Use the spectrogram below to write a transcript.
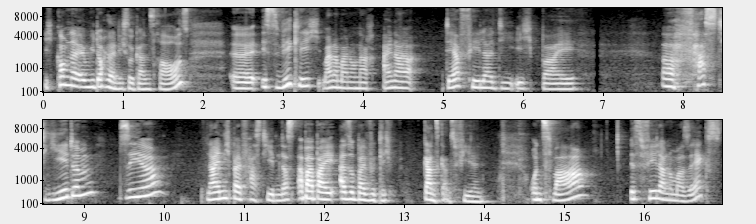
ich komme da irgendwie doch ja nicht so ganz raus. Äh, ist wirklich meiner Meinung nach einer der Fehler, die ich bei äh, fast jedem sehe. Nein, nicht bei fast jedem, das, aber bei, also bei wirklich ganz, ganz vielen. Und zwar ist Fehler Nummer 6,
